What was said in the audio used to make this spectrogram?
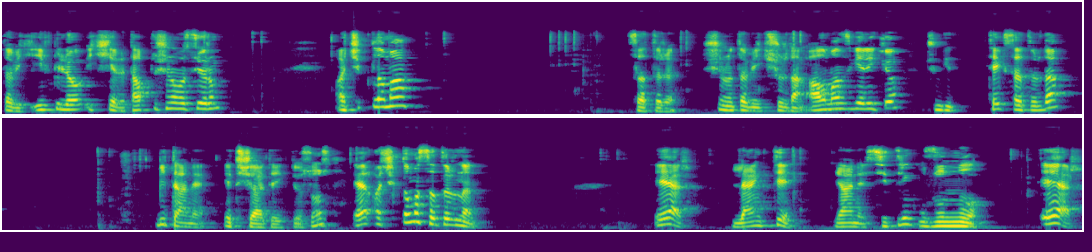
tabii ki if below iki kere tab tuşuna basıyorum. Açıklama satırı. Şunu tabii ki şuradan almanız gerekiyor. Çünkü tek satırda bir tane et işareti ekliyorsunuz. Eğer açıklama satırının eğer length'i yani string uzunluğu eğer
